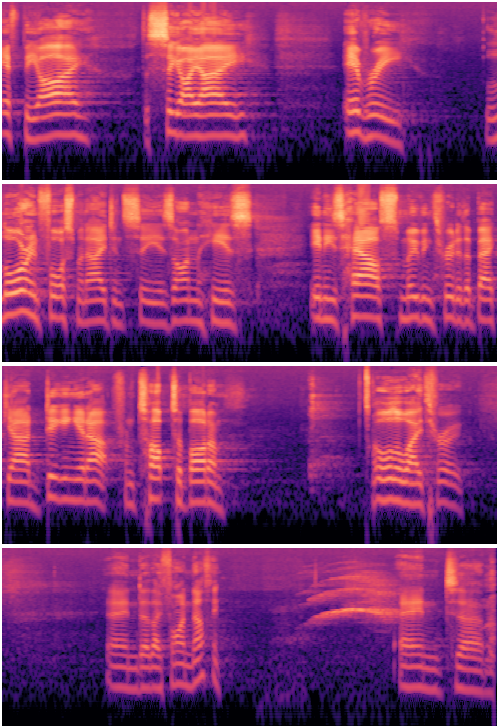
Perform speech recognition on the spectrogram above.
FBI the CIA, every law enforcement agency is on his in his house, moving through to the backyard, digging it up from top to bottom, all the way through. And uh, they find nothing. And um,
